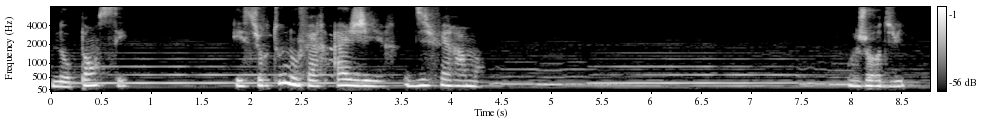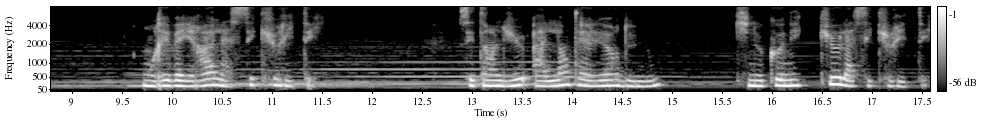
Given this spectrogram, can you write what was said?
nos pensées et surtout nous faire agir différemment. Aujourd'hui, on réveillera la sécurité. C'est un lieu à l'intérieur de nous qui ne connaît que la sécurité.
